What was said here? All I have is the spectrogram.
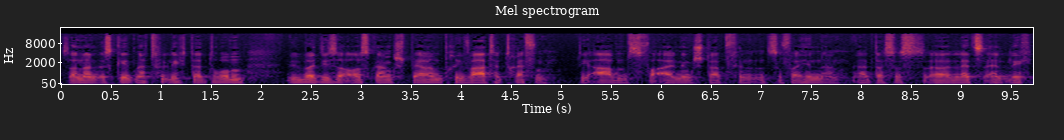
sondern es geht natürlich darum, über diese Ausgangssperren private Treffen, die abends vor allen Dingen stattfinden, zu verhindern. Ja, das ist äh, letztendlich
